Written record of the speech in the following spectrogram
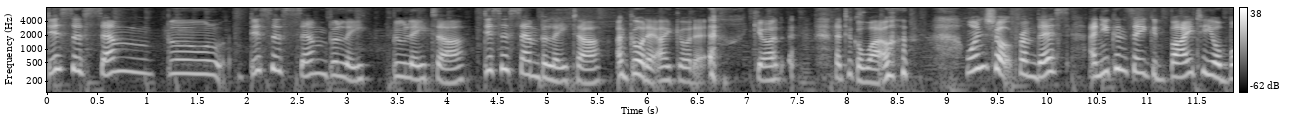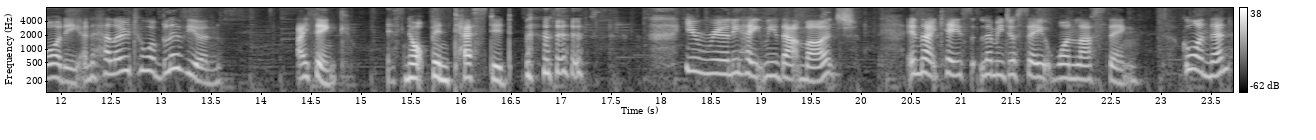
Disassemble... Disassembulator. Disassembulator. I got it, I got it. God, that took a while. One shot from this, and you can say goodbye to your body and hello to oblivion. I think. It's not been tested. you really hate me that much? In that case, let me just say one last thing. Go on then,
